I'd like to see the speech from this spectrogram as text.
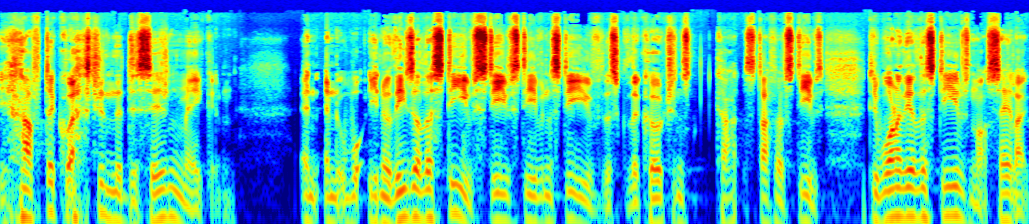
you have to question the decision making. And, and you know these are the Steves, Steve, Steve, and Steve, the, the coaching staff of Steves. Did one of the other Steves not say like,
